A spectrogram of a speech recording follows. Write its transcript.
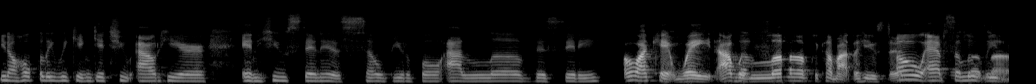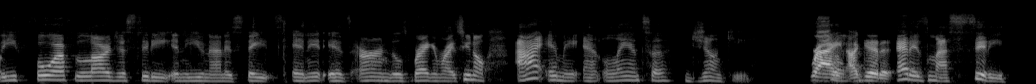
You know, hopefully we can get you out here in Houston. It is so beautiful. I love this city. Oh, I can't wait. I would Love. love to come out to Houston. Oh, Love, love, absolutely. love. The fourth largest city in the United States, and it has earned those bragging rights. You know, I am a Atlanta junkie. Right, I get it. that is my city.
